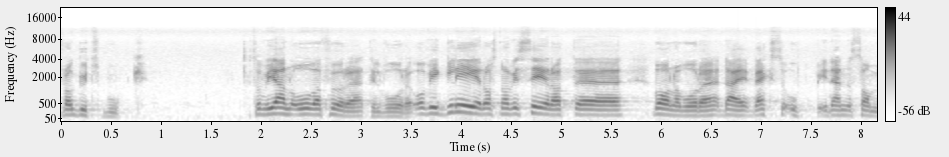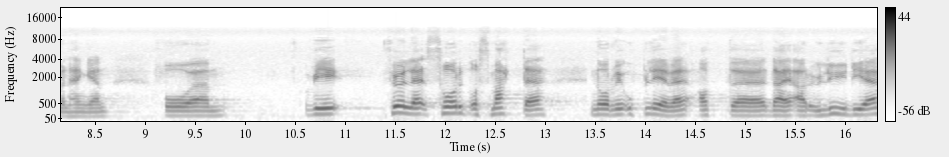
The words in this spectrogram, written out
fra Guds bok, som vi gjerne overfører til våre. Og vi gleder oss når vi ser at eh, barna våre de vokser opp i denne sammenhengen. Og eh, vi føler sorg og smerte når vi opplever at eh, de er ulydige,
